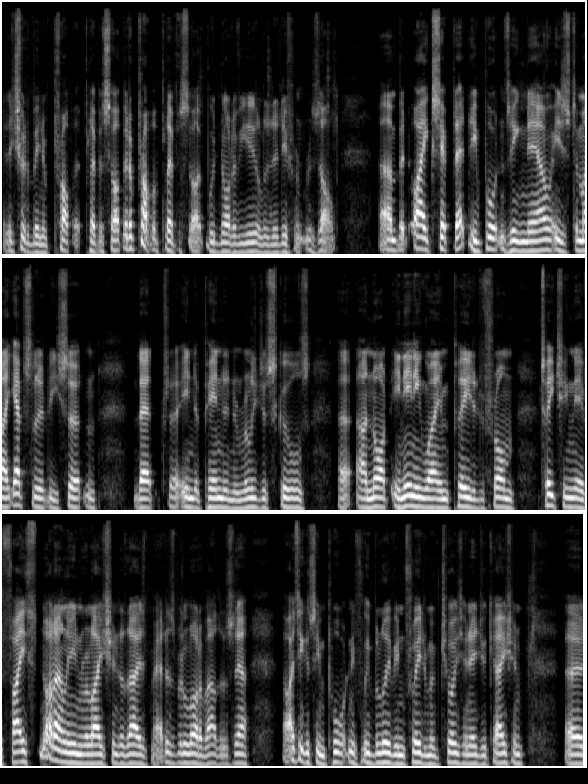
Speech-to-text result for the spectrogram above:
it should have been a proper plebiscite, but a proper plebiscite would not have yielded a different result. Um, but I accept that. The important thing now is to make absolutely certain that uh, independent and religious schools uh, are not in any way impeded from teaching their faith, not only in relation to those matters, but a lot of others. Now, I think it's important if we believe in freedom of choice in education uh,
